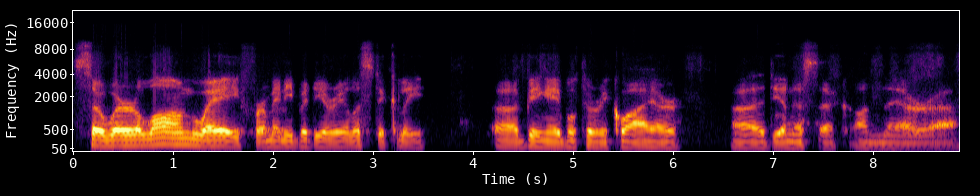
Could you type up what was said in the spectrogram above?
so we're a long way from anybody realistically uh, being able to require uh, DNSSEC on their uh,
